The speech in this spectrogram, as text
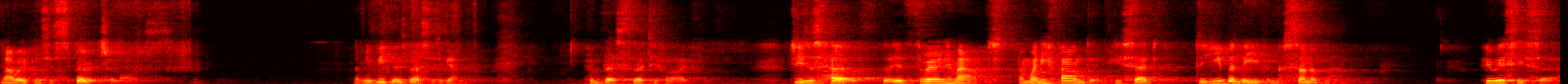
now opens his spiritual eyes. Let me read those verses again. From verse 35. Jesus heard that they had thrown him out, and when he found him, he said, Do you believe in the Son of Man? Who is he, sir?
